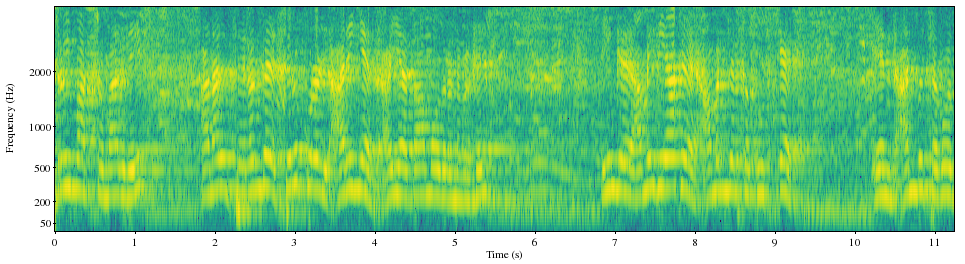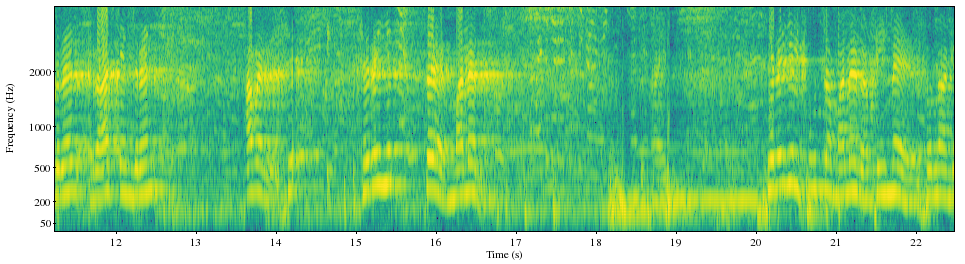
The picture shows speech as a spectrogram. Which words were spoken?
ட்ரில் மாஸ்டர் மாதிரி. ஆனால் சிறந்த திருக்குறள் அறிஞர் ஐயா தாமோதரன் அவர்கள் இங்கு அமைதியாக அமர்ந்திருக்கக்கூடிய என் அன்பு சகோதரர் ராஜேந்திரன் அவர் சிறையிட்ட மலர் சிறையில் பூத்த மலர் அப்படின்னு சொன்னாங்க.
